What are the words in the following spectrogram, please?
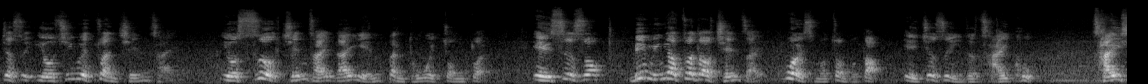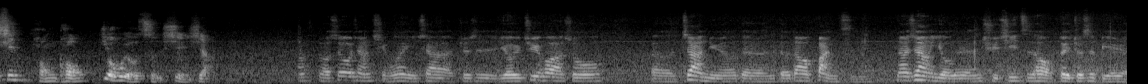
就是有机会赚钱财，有时候钱财来源半途会中断，也是说明明要赚到钱财，为什么赚不到？也就是你的财库财星空空，就会有此现象。老师，我想请问一下，就是有一句话说，呃，嫁女儿的人得到半子，那像有的人娶妻之后，对，就是别人，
